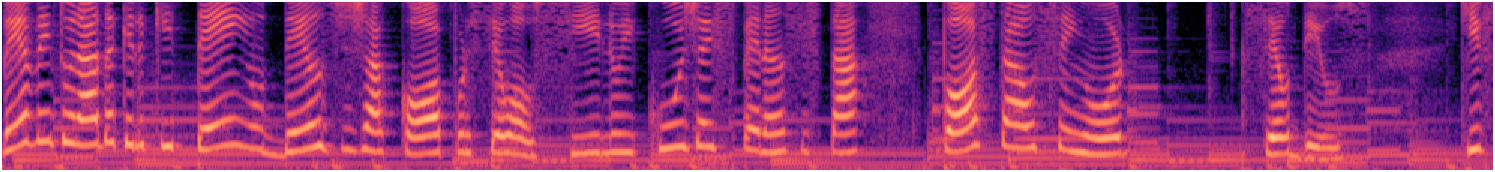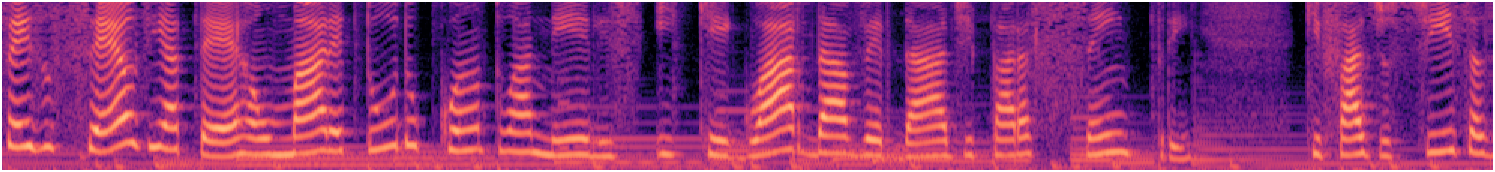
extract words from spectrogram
Bem-aventurado aquele que tem o Deus de Jacó por seu auxílio e cuja esperança está posta ao Senhor, seu Deus que fez os céus e a terra, o mar e tudo quanto há neles, e que guarda a verdade para sempre, que faz justiças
